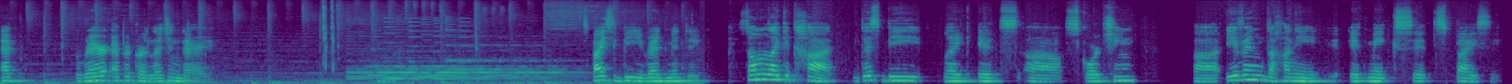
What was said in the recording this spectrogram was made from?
Ep rare, epic, or legendary. Spicy bee, red mythic. Some like it hot. This bee like it's uh, scorching. Uh, even the honey, it makes it spicy.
